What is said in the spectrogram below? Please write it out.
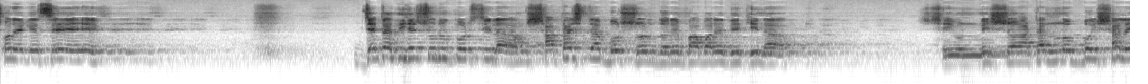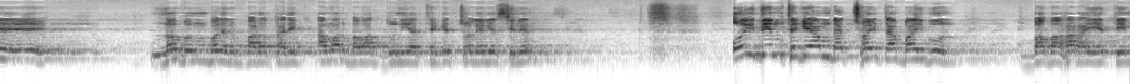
সরে গেছে। যেটা দিয়ে শুরু করছিলাম, সাতাশটা বছর ধরে বাবারে দেখি না। সেই উনিশশো আটানব্বই সালে নভেম্বরের বারো তারিখ আমার বাবা দুনিয়া থেকে চলে গেছিলেন। ওই দিন থেকে আমরা ছয়টা ভাই বোন, বাবা হারাই এতিম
